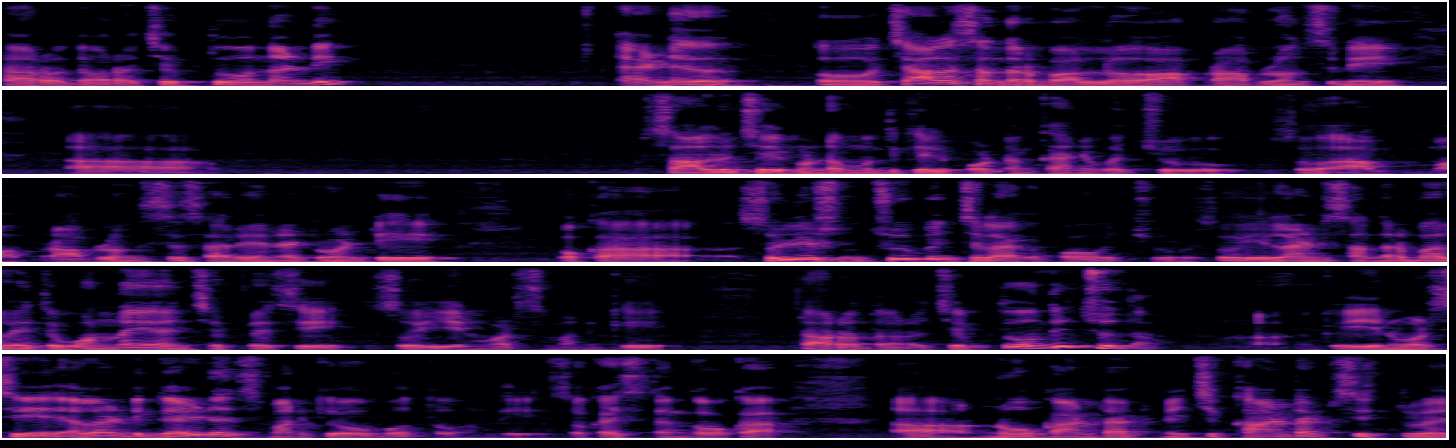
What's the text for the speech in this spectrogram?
టారో ద్వారా చెప్తూ ఉందండి. అండ్ చాలా సందర్భాల్లో ఆ ప్రాబ్లమ్స్ని సాల్వ్ చేయకుండా ముందుకెళ్ళిపోవటం కానివ్వచ్చు. సో ఆ ప్రాబ్లమ్స్ సరైనటువంటి ఒక సొల్యూషన్ చూపించలేకపోవచ్చు. సో ఇలాంటి సందర్భాలు అయితే ఉన్నాయని చెప్పేసి సో యూనివర్స్ మనకి టారో ద్వారా చెప్తూ ఉంది చూద్దాం యూనివర్స్ ఎలాంటి గైడెన్స్ మనకి ఇవ్వబోతుంది. సో ఖచ్చితంగా ఒక నో కాంటాక్ట్ నుంచి కాంటాక్ట్ సిచ్యువే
